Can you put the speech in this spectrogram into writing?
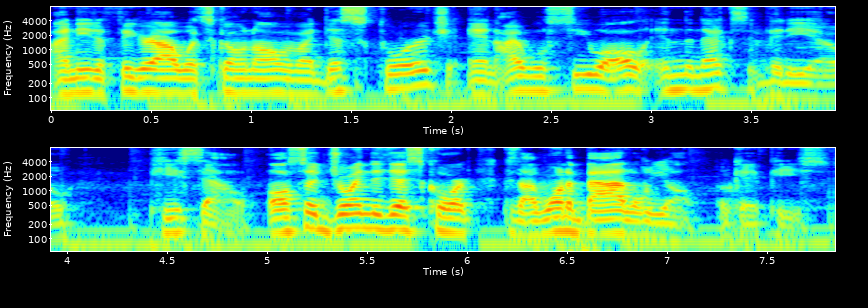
I need to figure out what's going on with my disk storage, and I will see you all in the next video. Peace out. Also join the Discord because I want to battle y'all. Okay, peace.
